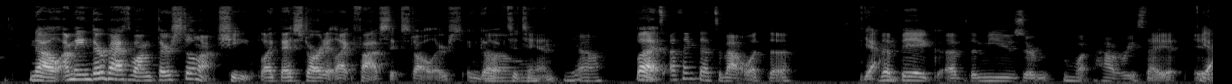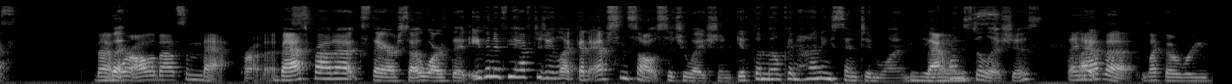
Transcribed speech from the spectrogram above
no. I mean their bath bombs. They're still not cheap. Like they start at like five, six dollars and go up to ten. Yeah, But That's- I think that's about what the yeah, the big of the muse or what however you say it is. Yeah. But, But- we're all about some bath products. bath products they are so worth it. Even if you have to do like an Epsom salt situation, get the milk and honey scented one. That one's delicious. They like- have a like a re,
